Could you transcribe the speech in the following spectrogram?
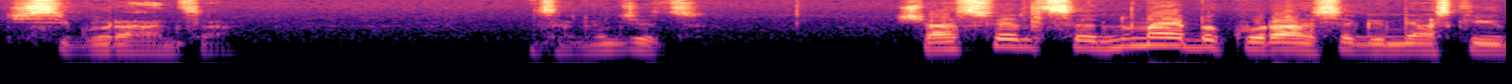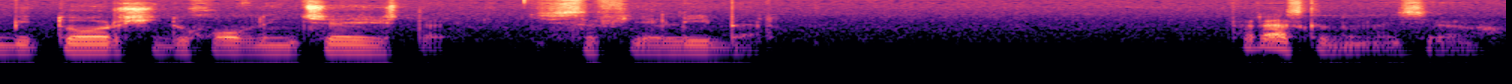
și siguranța. Înțelegeți? Și astfel să nu mai aibă curaj să gândească iubitor și duhovnicește și să fie liber. Ferească Dumnezeu!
